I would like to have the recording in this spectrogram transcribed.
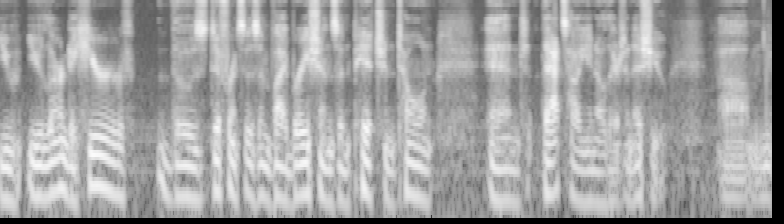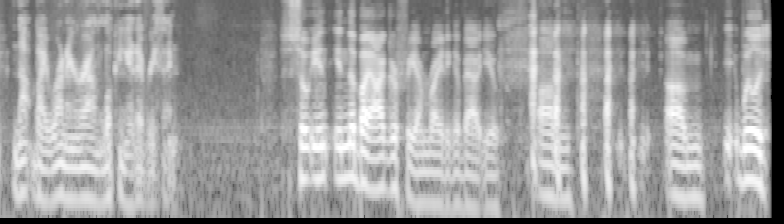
You you learn to hear those differences in vibrations and pitch and tone, and that's how you know there's an issue. Um, not by running around looking at everything. So in, in the biography I'm writing about you, um, um, it- will it?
